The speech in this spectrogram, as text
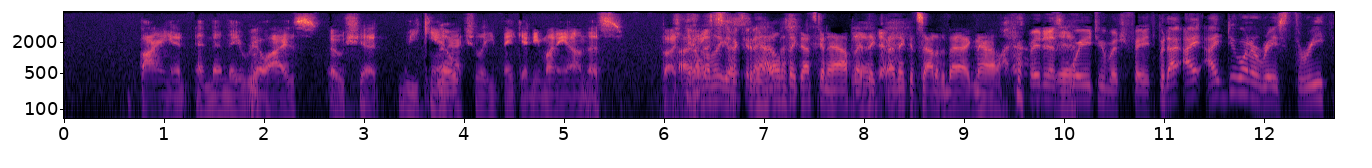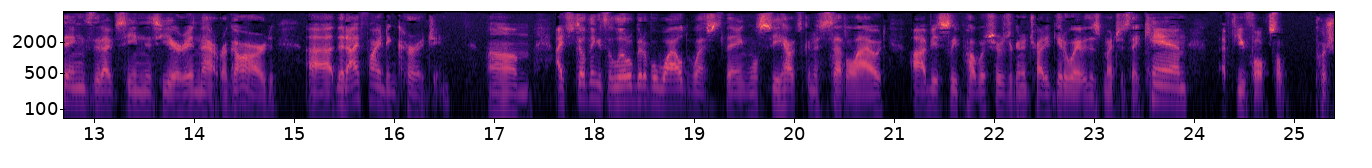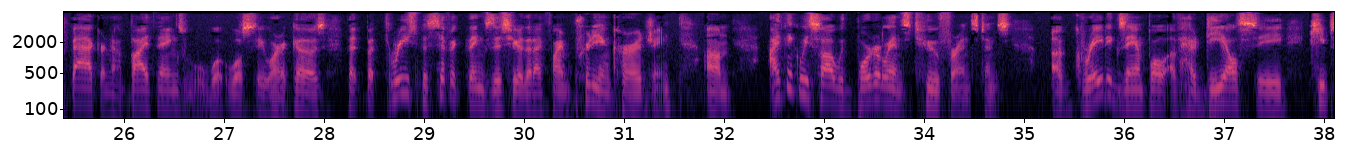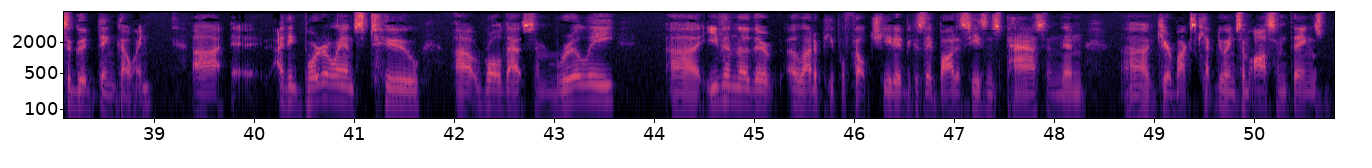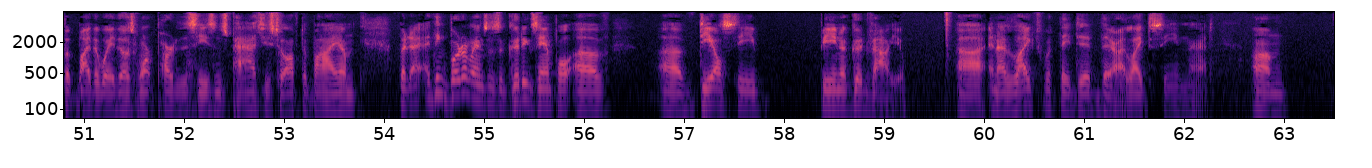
buying it and then they hmm. realize, oh shit, we can't Nope. actually make any money on this. But I don't that's think that's gonna gonna, I don't happen. think that's going to happen. I Yeah. think I think it's out of the bag now. Brandon has Yeah. way too much faith. But I, I, I do want to raise three things that I've seen this year in that regard uh, that I find encouraging. Um, I still think it's a little bit of a Wild West thing. We'll see how it's going to settle out. Obviously, publishers are going to try to get away with as much as they can. A few folks will push back or not buy things. We'll, we'll see where it goes. But but three specific things this year that I find pretty encouraging. Um, I think we saw with Borderlands 2, for instance, a great example of how DLC keeps a good thing going. Uh, I think Borderlands 2 uh, rolled out some really, uh, even though there a lot of people felt cheated because they bought a season's pass and then uh, Gearbox kept doing some awesome things, but by the way, those weren't part of the season's pass. You still have to buy them. But I think Borderlands was a good example of of DLC being a good value, uh, and I liked what they did there. I liked seeing that. Um,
